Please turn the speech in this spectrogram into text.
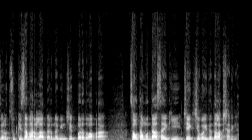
जर चुकीचा भरला तर नवीन चेक परत वापरा. चौथा मुद्दा असा आहे की चेकची वैधता लक्षात घ्या.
